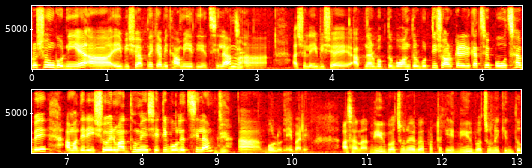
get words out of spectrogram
প্রসঙ্গ নিয়ে। এই বিষয়ে আপনাকে আমি থামিয়ে দিয়েছিলাম। আসলে এই বিষয়ে আপনার বক্তব্য অন্তর্বর্তী সরকারের কাছে পৌঁছাবে। আমাদের এই শোয়ের মাধ্যমে সেটি বলেছিলাম। বলুন এবারে। আচ্ছা না, নির্বাচনের ব্যাপারটা কি? নির্বাচনে কিন্তু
